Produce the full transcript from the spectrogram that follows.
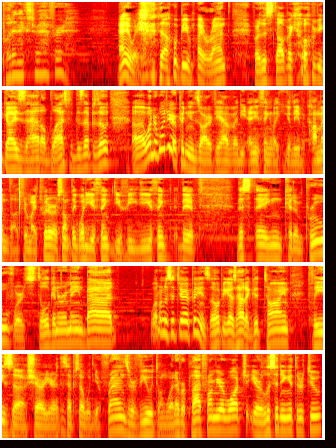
put an extra effort. Anyway, that would be my rant for this topic. I hope you guys had a blast with this episode. Uh, I wonder what your opinions are. If you have any anything, like you can leave a comment uh, through my Twitter or something. What do you think? Do you do you think the this thing could improve, or it's still going to remain bad? Want to listen to your opinions. I hope you guys had a good time. Please uh, share your this episode with your friends. Review it on whatever platform you're watching, you're listening it through to.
